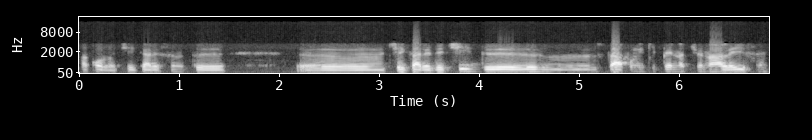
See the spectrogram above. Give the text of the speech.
acolo, cei care sunt uh, cei care decid staful echipei naționale, ei sunt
